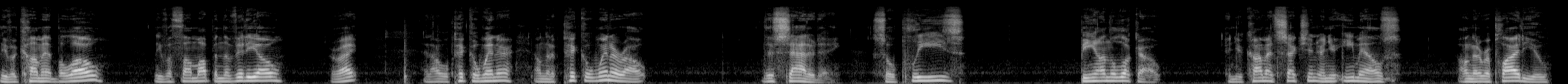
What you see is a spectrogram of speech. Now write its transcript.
leave a comment below, leave a thumb up in the video, all right? And I will pick a winner. I'm going to pick a winner out this Saturday. So please be on the lookout in your comment section and your emails. I'm going to reply to you.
